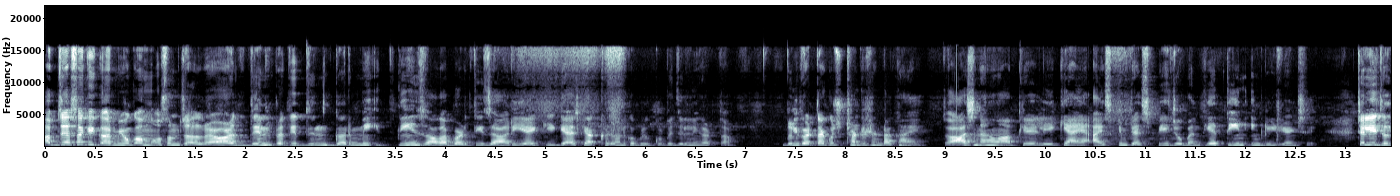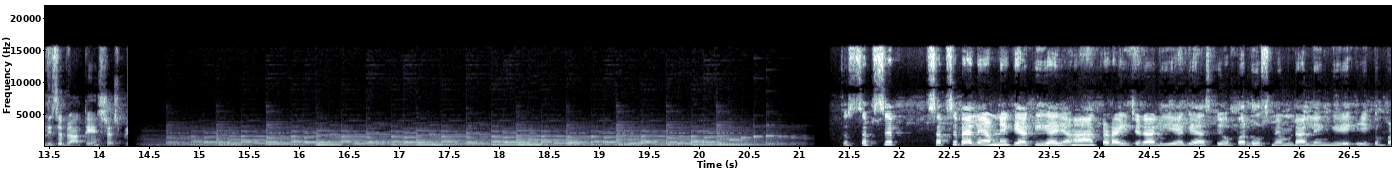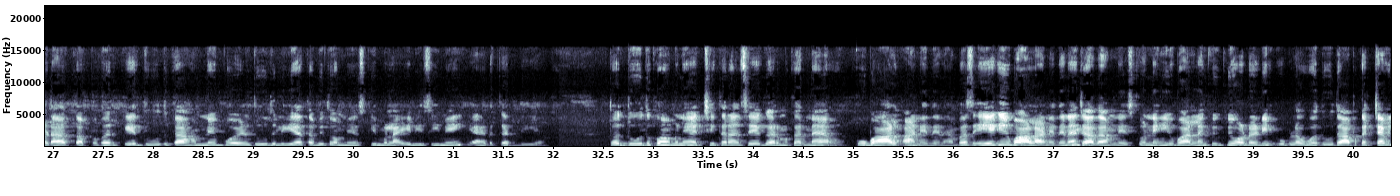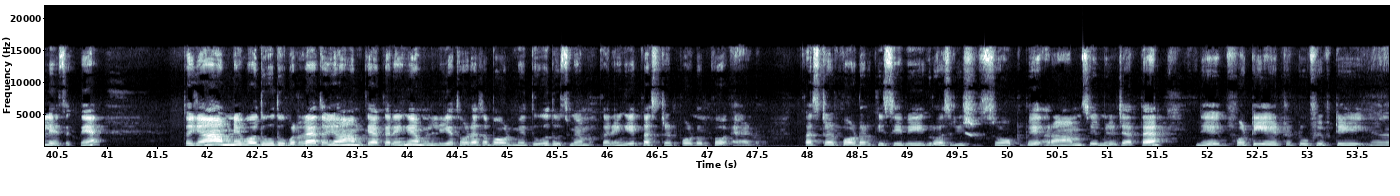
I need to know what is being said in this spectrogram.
अब जैसा कि गर्मियों का मौसम चल रहा है और दिन प्रतिदिन गर्मी इतनी ज़्यादा बढ़ती जा रही है कि गैस के आग खड़े होने को बिल्कुल भी दिल नहीं करता। दिल करता है कुछ ठंडा ठंडा खाएँ। तो आज ना हम आपके लिए लेके आए आइसक्रीम रेसिपी जो बनती है तीन इंग्रेडिएंट से। चलिए जल्दी से बनाते हैं इस रेसिपी। तो सबसे सबसे पहले हमने क्या किया? यहाँ कढ़ाई चढ़ा ली है गैस के ऊपर तो उसमें हम डालेंगे एक बड़ा कप भर के दूध का। हमने बॉयल दूध लिया, तभी तो हमने इसकी मलाई भी इसी में ही ऐड कर दी है। तो दूध को हमने अच्छी तरह से गर्म करना है, उबाल आने देना है। बस एक ही उबाल आने देना है, ज़्यादा हमने इसको नहीं उबालना, क्योंकि ऑलरेडी उबला हुआ दूध आप कच्चा भी ले सकते हैं। तो यहाँ हमने वो दूध उबल रहा है तो यहाँ हम क्या करेंगे? हमने लिए थोड़ा सा बाउल में दूध, उसमें हम करेंगे कस्टर्ड पाउडर को ऐड कस्टर्ड पाउडर किसी भी ग्रोसरी शॉप पे आराम से मिल जाता है। ये forty eight to fifty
